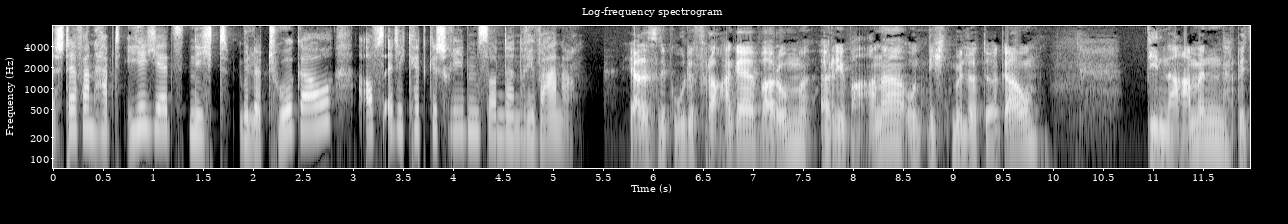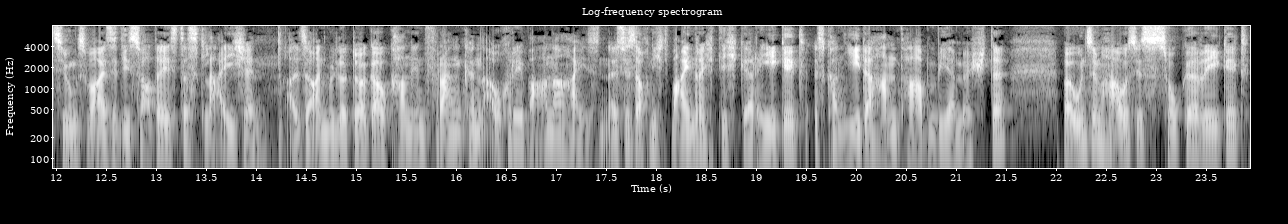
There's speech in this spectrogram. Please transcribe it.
Stefan, habt ihr jetzt nicht Müller-Thurgau aufs Etikett geschrieben, sondern Rivana? Ja, das ist eine gute Frage. Warum Rivana und nicht Müller-Dürgau? Die Namen bzw. die Sorte ist das gleiche. Also ein Müller-Dürgau kann in Franken auch Rivana heißen. Es ist auch nicht weinrechtlich geregelt. Es kann jeder handhaben, wie er möchte. Bei uns im Haus ist es so geregelt,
